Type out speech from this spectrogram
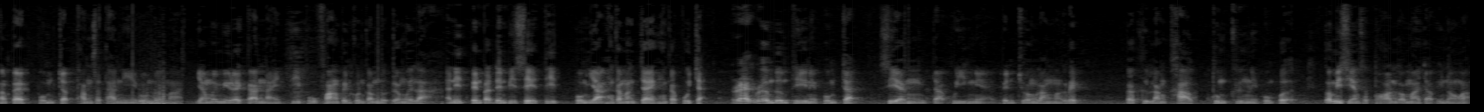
ตั้งแต่ผมจัดทำสถานีร่วมด้วยมา ยังไม่มีรายการไหนที่ผู้ฟังเป็นคนกำหนดเรื่องเวลา อันนี้เป็นประเด็นพิเศษที่ผมอยากให้กำลังใจให้กับผู้จัด แรกเริ่มเดิมทีเนี่ยผมจัดเสียงจากผู้หญิงเนี่ยเป็นช่วงหลังมังเร็บก็คือหลังข่าวทุ่มครึ่งเนี่ยผมเปิด ก็มีเสียงสะท้อนออกมาจากพี่น้องว่า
